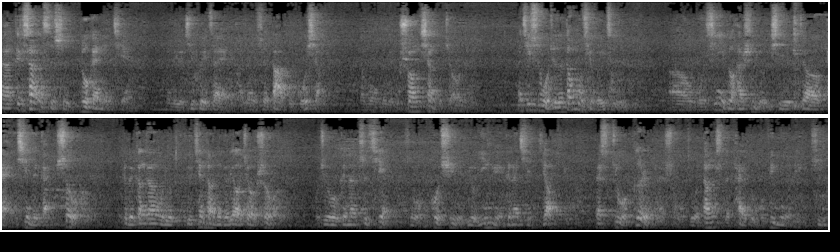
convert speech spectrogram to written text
那更上一次是若干年前，那么有机会在好像也是大埔国小，那么我们有双向的交流。那其实我觉得到目前为止。呃，我心里头还是有一些比较感性的感受啊。特别刚刚我有有见到那个廖教授啊，我就跟他致歉，说我们过去有因缘跟他请教，但是就我个人来说，就我当时的态度，我并没有聆听，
